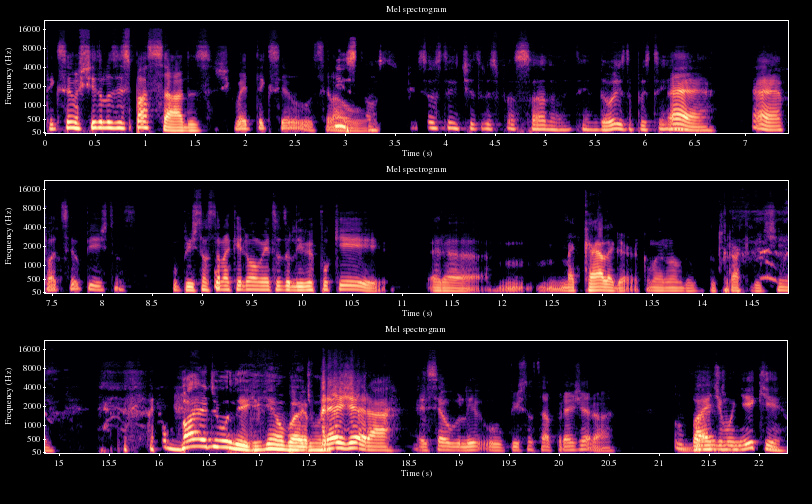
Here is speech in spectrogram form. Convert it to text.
Tem que ser uns títulos espaçados. Acho que vai ter que ser o, sei lá, o. Pistons. Pistons tem título esse passado, né? tem dois, depois tem. É, é, pode ser o Pistons. O Pistons tá naquele momento do Liverpool que era McCallagher, como era o nome do, do craque do time. O Bayern de Munique, quem é o Bayern de É Munique? pré-gerar. Esse é o, o Pistons tá pré-gerar. O Bayern de Munique,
